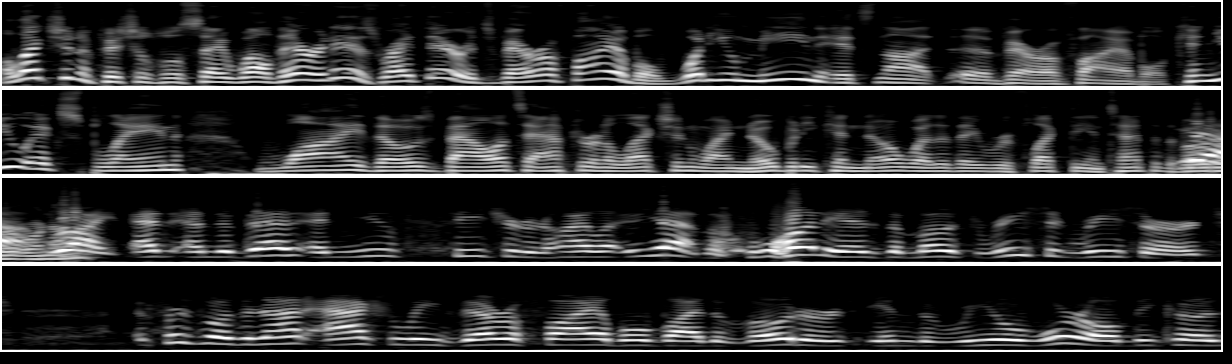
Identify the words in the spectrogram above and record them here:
election officials will say, well, there it is, right there. It's verifiable. What do you mean it's not uh, verifiable? Can you explain why those ballots after an election, why nobody can know whether they reflect the intent of the voter or not? right. And and the and you featured and highlighted. Yeah, the one is the most recent research. First of all, they're not actually verifiable by the voters in the real world because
